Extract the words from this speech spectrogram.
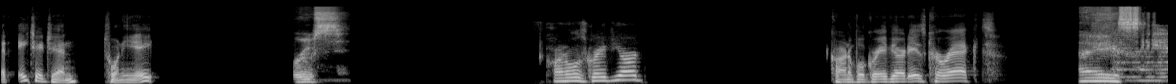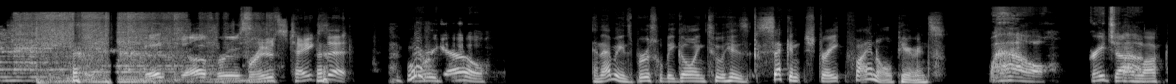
at HHN 28? Bruce. Carnival's Graveyard. Carnival Graveyard is correct. Nice. Good job, Bruce. Bruce takes it. There we go. And that means Bruce will be going to his second straight final appearance. Wow. Great job. luck.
